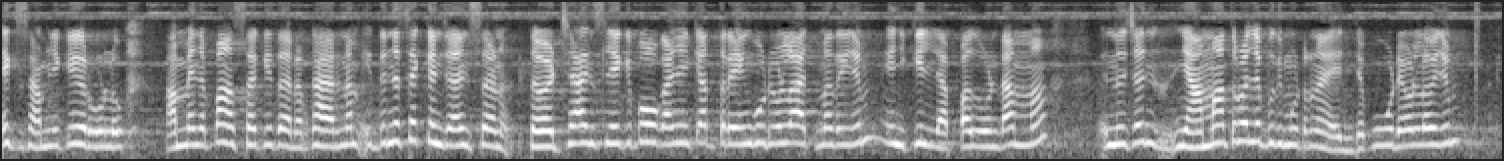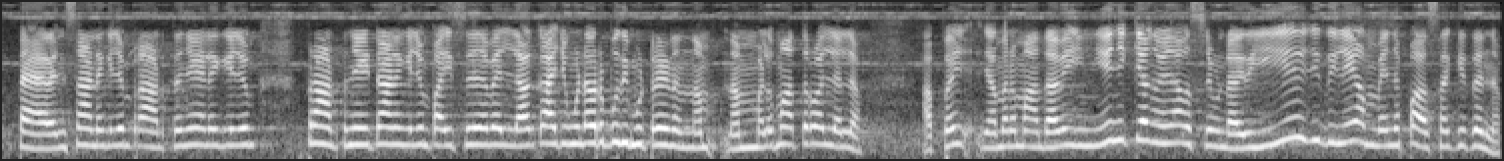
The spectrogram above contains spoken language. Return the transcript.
എക്സാമിന് കയറുള്ളൂ എന്നെ പാസ്സാക്കി തരണം. കാരണം ഇതിന്റെ സെക്കൻഡ് ചാൻസാണ് തേർഡ് ചാൻസിലേക്ക് പോകാൻ എനിക്ക് അത്രയും കൂടിയുള്ള ആത്മധൈര്യം എനിക്കില്ല. അപ്പം അതുകൊണ്ട് അമ്മ എന്ന് വെച്ചാൽ ഞാൻ മാത്രമല്ല ബുദ്ധിമുട്ടണത് എന്റെ കൂടെയുള്ളവരും പാരൻസ് ആണെങ്കിലും പ്രാർത്ഥനയാണെങ്കിലും പ്രാർത്ഥനയായിട്ടാണെങ്കിലും പൈസ എല്ലാ കാര്യം കൊണ്ട് അവർ ബുദ്ധിമുട്ടാണ് നമ്മൾ മാത്രമല്ലല്ലോ. അപ്പം ഞാൻ പറഞ്ഞ മാതാവ് ഇനി എനിക്ക് അങ്ങനെ ഒരു അവസരം ഉണ്ടായത് ഈ ഇതിൽ അമ്മേനെ പാസ്സാക്കി തന്നെ.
